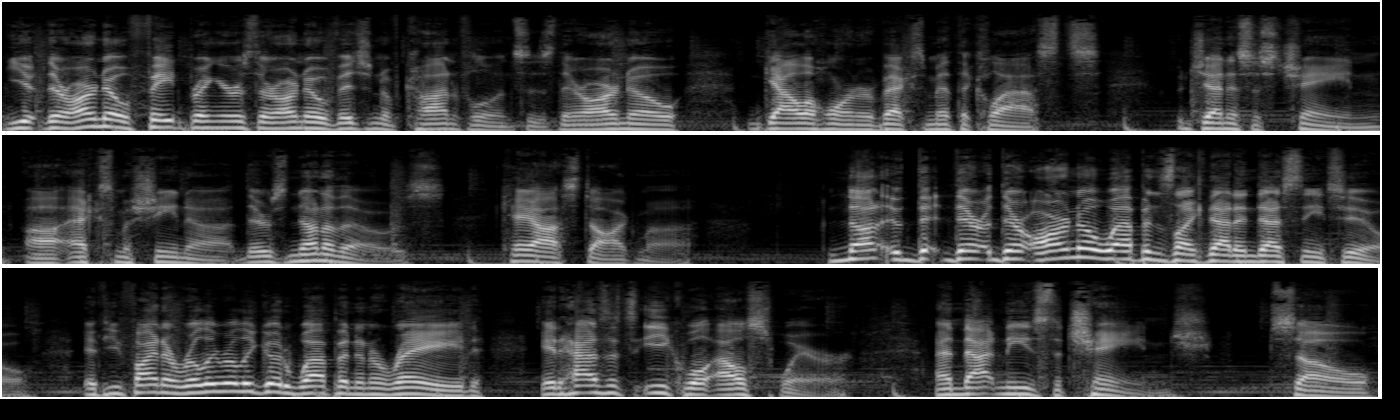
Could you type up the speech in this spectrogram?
You, there are no Fate Bringers, there are no Vision of Confluences, there are no Gjallarhorn or Vex Mythoclasts, Genesis Chain, uh, Ex Machina. There's none of those. Chaos Dogma. None, th- there, there are no weapons like that in Destiny 2. If you find a really, really good weapon in a raid, it has its equal elsewhere, and that needs to change. So,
